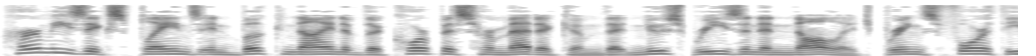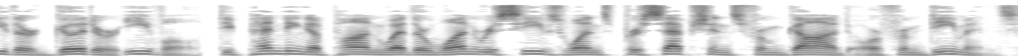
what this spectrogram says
Hermes explains in Book 9 of the Corpus Hermeticum that nous reason and knowledge brings forth either good or evil, depending upon whether one receives one's perceptions from God or from demons.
